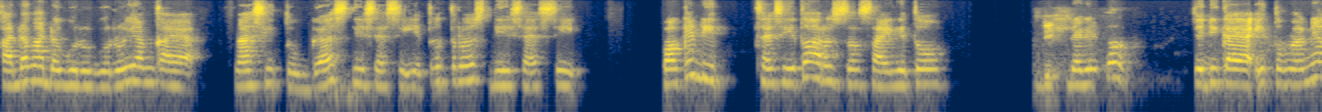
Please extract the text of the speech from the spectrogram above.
kadang ada guru-guru yang kayak ngasih tugas di sesi itu terus di sesi pokoknya di sesi itu harus selesai gitu Di. dan itu jadi kayak hitungannya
